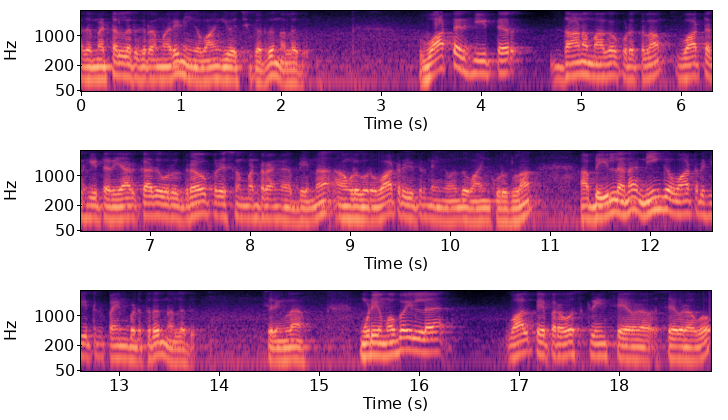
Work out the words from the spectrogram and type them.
அது மெட்டலில் இருக்கிற மாதிரி நீங்கள் வாங்கி வச்சுக்கிறது நல்லது. வாட்டர் ஹீட்டர் தானமாக கொடுக்கலாம். வாட்டர் ஹீட்டர் யாருக்காவது ஒரு கிரகப்பிரவேசம் பண்ணுறாங்க அப்படின்னா அவங்களுக்கு ஒரு வாட்டர் ஹீட்டர் நீங்கள் வந்து வாங்கி கொடுக்கலாம். அப்படி இல்லைன்னா நீங்கள் வாட்டர் ஹீட்டர் பயன்படுத்துகிறது நல்லது. சரிங்களா? உங்களுடைய மொபைலில் வால்பேப்பராவோ ஸ்க்ரீன் சேவரா சேவராவோ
